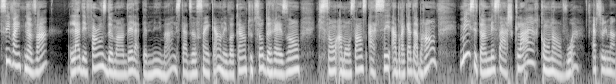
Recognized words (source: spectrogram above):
c'est 29 ans. La défense demandait la peine minimale, c'est-à-dire 5 ans, en évoquant toutes sortes de raisons qui sont, à mon sens, assez abracadabrantes. Mais c'est un message clair qu'on envoie. Absolument.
